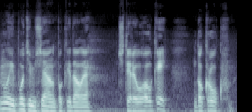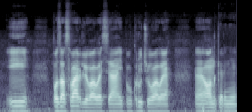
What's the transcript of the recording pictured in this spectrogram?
Ну і потім ще покидали 4 уголки до крокв і позасверлювалися і повкручували анкерні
